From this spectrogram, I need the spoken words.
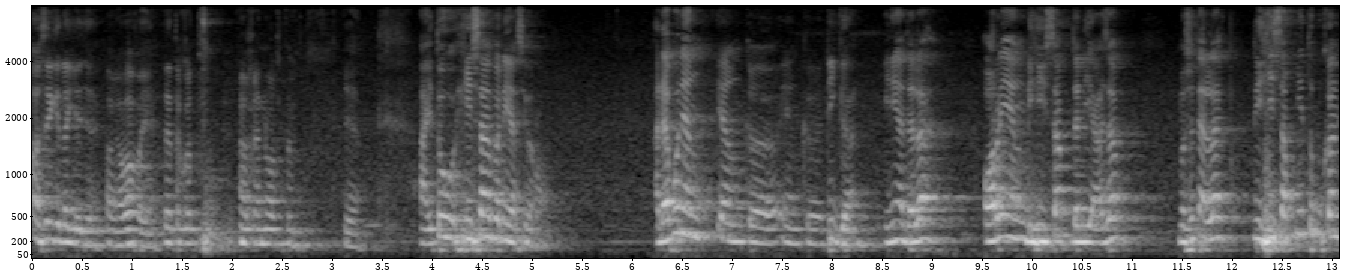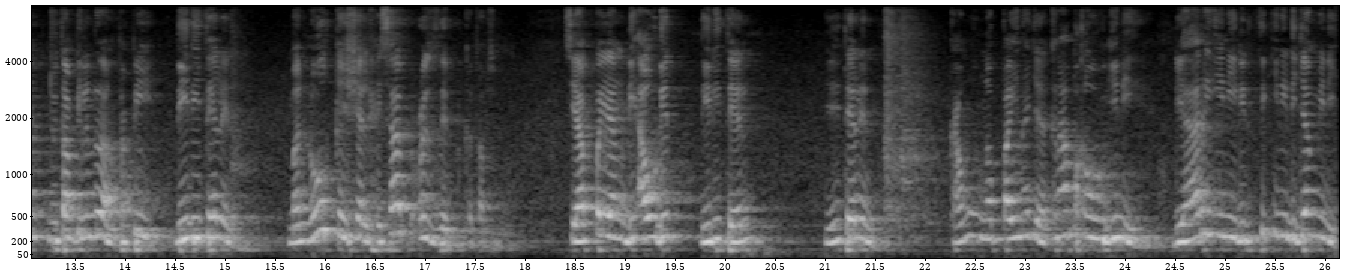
Oh sedikit lagi aja, oh, apa-apa ya. Saya takut akan waktu. Ya. Nah itu hisaban yasiro. Adapun yang yang ke yang ketiga, ini adalah orang yang dihisap dan diazab. Maksudnya adalah dihisapnya itu bukan ditampilin doang, tapi didetailin. Menukishal hisab uzib kata Rasulullah. Siapa yang diaudit, didetail, didetailin. Kamu ngapain aja? Kenapa kamu begini? Di hari ini, di detik ini, di jam ini.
